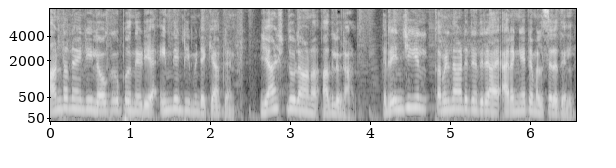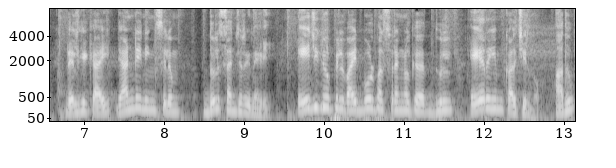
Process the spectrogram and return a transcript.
അണ്ടർ നയന്റീൻ ലോകകപ്പ് നേടിയ ഇന്ത്യൻ ടീമിന്റെ ക്യാപ്റ്റൻ യാഷ് ദുലാണ് അതിലൊരാൾ. രഞ്ജിയിൽ തമിഴ്നാടിനെതിരായ അരങ്ങേറ്റ മത്സരത്തിൽ ഡൽഹിക്കായി രണ്ട് ഇന്നിംഗ്സിലും ദുൽ സെഞ്ചുറി നേടി. ഏജ് ഗ്രൂപ്പിൽ വൈറ്റ് ബോൾ മത്സരങ്ങൾക്ക് ദുൽ ഏറെയും കളിച്ചിരുന്നു. അതും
